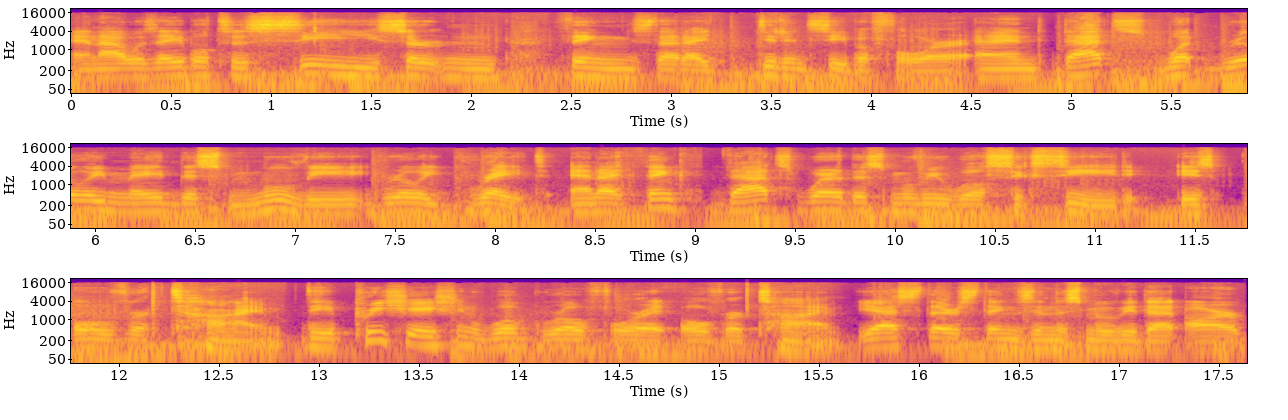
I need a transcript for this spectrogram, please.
and I was able to see certain things that I didn't see before. And that's what really made this movie really great. And I think that's where this movie will succeed is over time. The appreciation will grow for it over time. Yes, there's things in this movie that are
